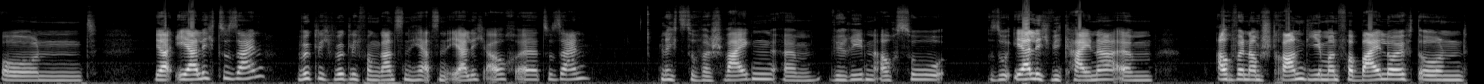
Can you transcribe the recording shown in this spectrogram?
Und ja, ehrlich zu sein wirklich, wirklich von ganzem Herzen ehrlich auch äh, zu sein, nichts zu verschweigen. Ähm, wir reden auch so, so ehrlich wie keiner. Ähm, auch wenn am Strand jemand vorbeiläuft und,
